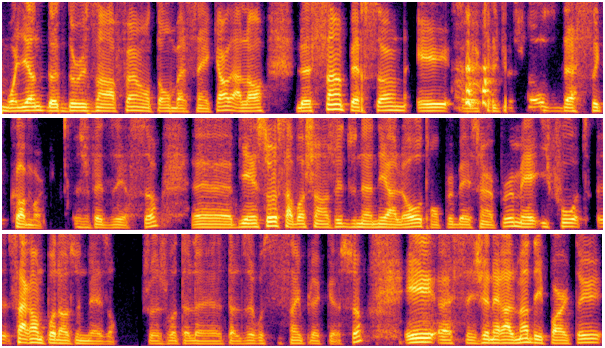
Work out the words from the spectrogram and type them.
moyenne de deux enfants, on tombe à 50. Alors, le 100 personnes est euh, quelque chose d'assez commun je vais dire ça. Euh, bien sûr, ça va changer d'une année à l'autre, on peut baisser un peu, mais il faut, ça ne rentre pas dans une maison. Je, vais te le, dire aussi simple que ça. Et euh, c'est généralement des parties.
